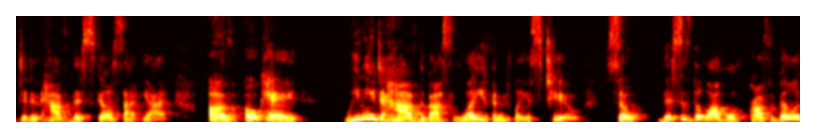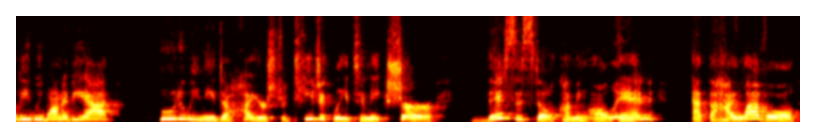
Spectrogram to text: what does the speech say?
didn't have this skill set yet of, okay, we need to have the best life in place too. So this is the level of profitability we want to be at. Who do we need to hire strategically to make sure this is still coming all in at the high level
